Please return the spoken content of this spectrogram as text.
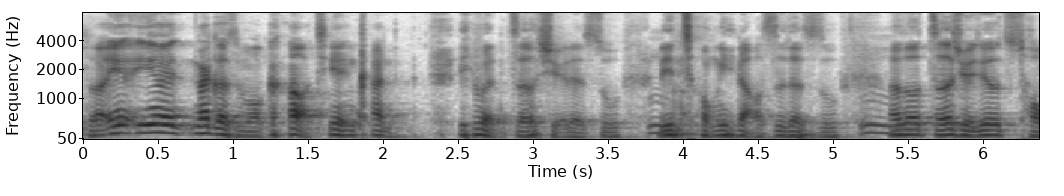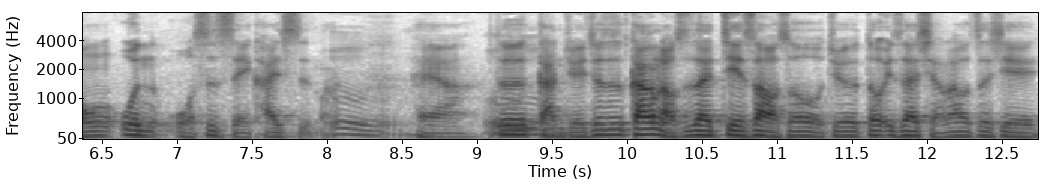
对吧？因为因为那个什么，刚好今天看 一本哲学的书，林崇义老师的书，他说哲学就是从问我是谁开始嘛，嗯，对啊，就是感觉就是刚刚老师在介绍的时候，我觉得都一直在想到这些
